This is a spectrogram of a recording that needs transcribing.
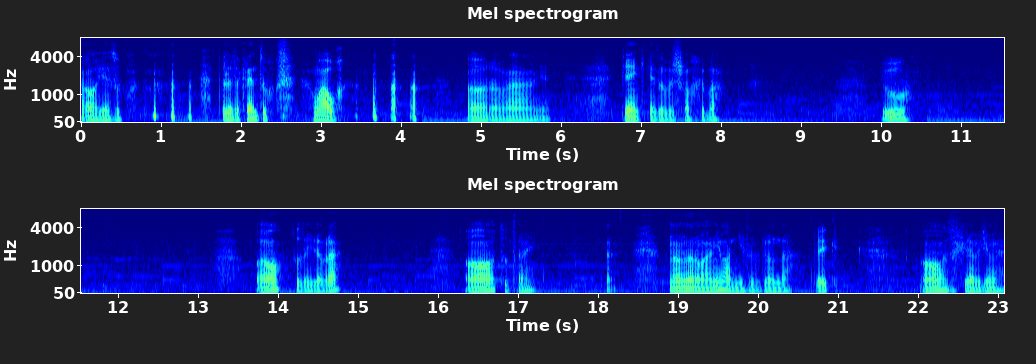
O Jezu. Tyle zakrętów. Wow. normalnie. Pięknie to wyszło chyba. Uuu. O, tutaj dobra. O, tutaj. No normalnie ładnie to wygląda. Pyk. O, za chwilę będziemy.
